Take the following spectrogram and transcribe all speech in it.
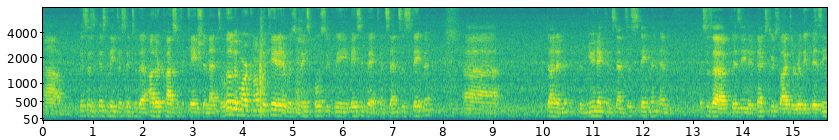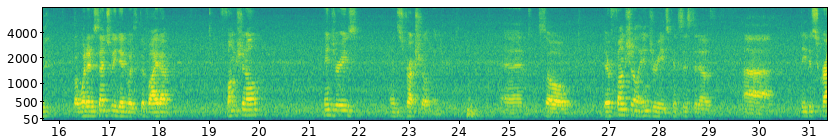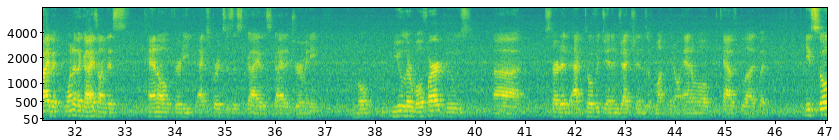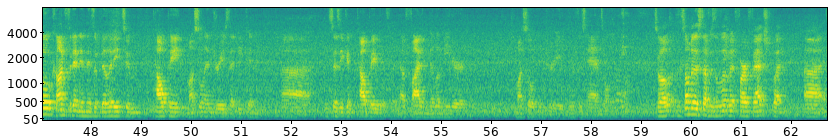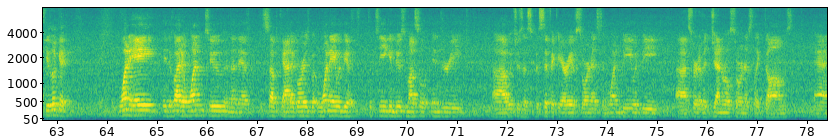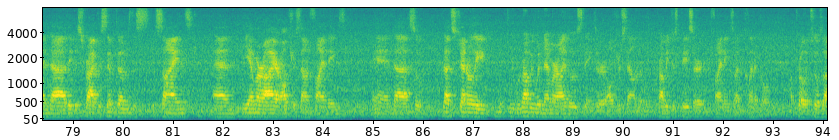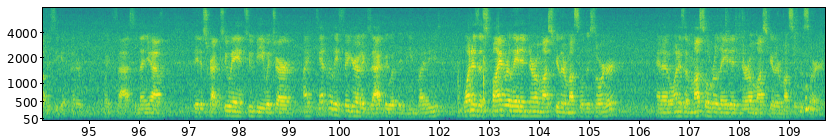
Um, This is, this leads us into the other classification that's a little bit more complicated. It was basically, basically a consensus statement. uh, Done in the Munich consensus statement, and this is a busy, the next two slides are really busy. But what it essentially did was divide up functional injuries and structural injuries. And so their functional injuries consisted of, uh, they describe it, one of the guys on this panel, 30 experts, is this guy, this guy out of Germany, Mueller Wohlfahrt, who's uh, started Actovegin injections of you know animal calf's blood, but he's so confident in his ability to palpate muscle injuries that he can. Uh, he says he can palpate with a five millimeter muscle injury with his hands only. So some of this stuff is a little bit far fetched, but uh, if you look at 1A, they divide it 1, 2, and then they have the subcategories, but 1A would be a fatigue-induced muscle injury, uh, which is a specific area of soreness, and 1B would be uh, sort of a general soreness like DOMS, and uh, they describe the symptoms, the, the signs, and the MRI or ultrasound findings, and uh, so that's generally, we probably wouldn't MRI those things or ultrasound them, we'd probably just base our findings on clinical approach. Those obviously get better quite fast. And then you have, they describe 2A and 2B, which are, I can't really figure out exactly what they mean by these. One is a spine-related neuromuscular muscle disorder, and one is a muscle-related neuromuscular muscle disorder.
